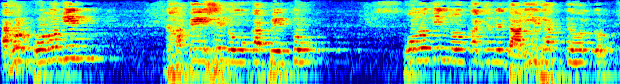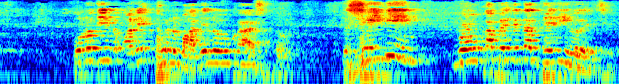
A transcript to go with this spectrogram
এখন কোনোদিন ঘাটে এসে নৌকা পেত, কোনোদিন নৌকার জন্য দাঁড়িয়ে থাকতে হতো, কোনোদিন অনেকক্ষণ বাদে নৌকা আসতো। তো সেই দিন নৌকা পেতে তার দেরি হয়েছে।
